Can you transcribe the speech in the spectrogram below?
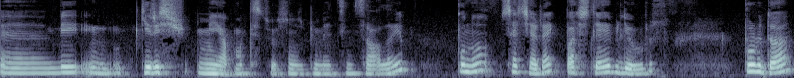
e, bir giriş mi yapmak istiyorsunuz bir metin sağlayıp bunu seçerek başlayabiliyoruz. Burada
